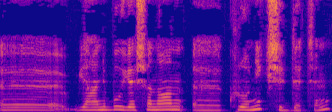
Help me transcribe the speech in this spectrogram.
e, yani bu yaşanan e, kronik şiddetin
